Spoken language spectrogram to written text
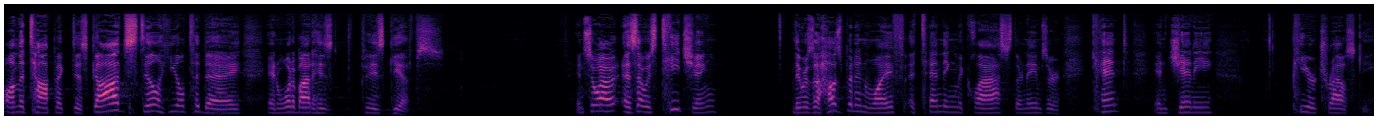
on the topic Does God still heal today? And what about his, his gifts? And so, I, as I was teaching, there was a husband and wife attending the class. Their names are Kent and Jenny Piotrowski.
